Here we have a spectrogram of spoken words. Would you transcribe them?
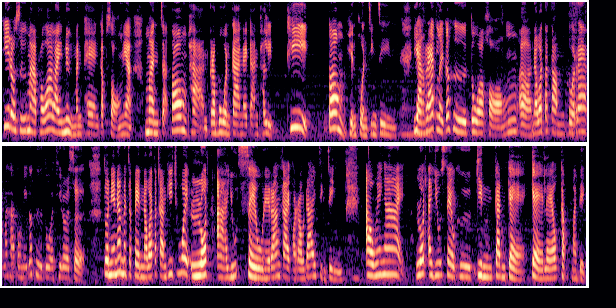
ที่เราซื้อมาเพราะว่าอะไร 1 มันแพงกับ 2 เนี่ย มันจะต้องผ่านกระบวนการในการผลิตที่ต้องเห็นผลจริง ๆ อย่างแรกเลยก็คือตัวของเออนวัตกรรมตัวแรกนะคะ ตรงนี้ก็คือตัวทีโรเซอร์ตัวนี้เนี่ยมันจะเป็นนวัตกรรมที่ช่วยลดอายุเซลล์ในร่างกายของเราได้จริง ๆ เอาง่าย ๆ ลดอายุเซลล์คือกินกันแก่แก่แล้วกลับมาเด็ก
